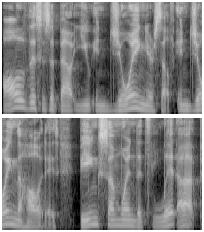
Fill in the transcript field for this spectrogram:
All of this is about you enjoying yourself, enjoying the holidays, being someone that's lit up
